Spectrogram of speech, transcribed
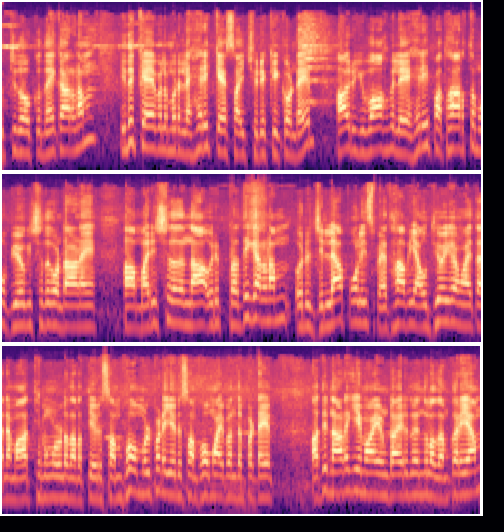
ഉറ്റുനോക്കുന്നത്. കാരണം ഇത് കേവലം ഒരു ലഹരി കേസായി ചുരുക്കിക്കൊണ്ട് ആ ഒരു യുവാവ് ലഹരി പദാർത്ഥം ഉപയോഗിച്ചതുകൊണ്ടാണ് മരിച്ചതെന്ന ഒരു പ്രതികരണം ഒരു ജില്ലാ പോലീസ് മേധാവി ഔദ്യോഗികമായി തന്നെ മാധ്യമങ്ങളോട് നടത്തിയ ഒരു സംഭവം ഉൾപ്പെടെ ഈ ഒരു സംഭവവുമായി ബന്ധപ്പെട്ട് അതിനാടകീയമായി ഉണ്ടായിരുന്നു എന്നുള്ളത് നമുക്കറിയാം.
